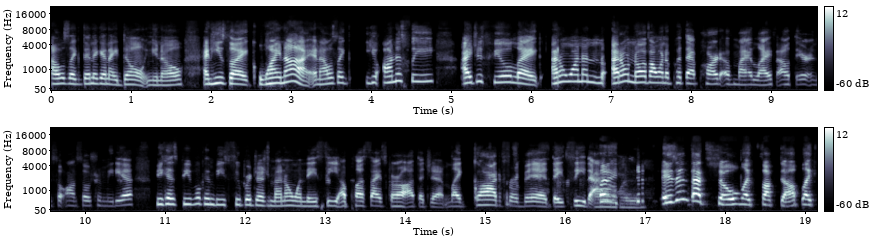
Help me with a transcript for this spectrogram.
I was like, then again, I don't, you know. And he's like, why not? And I was like, you honestly, I just feel like I don't want to. I don't know if I want to put that part of my life out there and so on social media because people can be super judgmental when they see a plus size girl at the gym. Like, God forbid they see that. But it- Totally. Isn't that so like fucked up? Like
